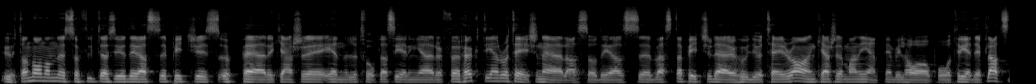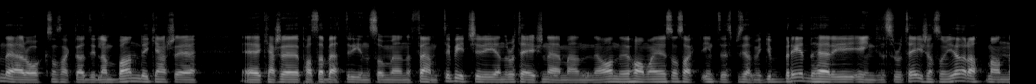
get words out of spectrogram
utan honom nu så flyttas ju deras pitchers upp här kanske en eller två placeringar för högt i en rotation här. Alltså deras eh, bästa pitcher där, Julio Teheran, kanske man egentligen vill ha på tredjeplatsen där och som sagt Dylan Bundy kanske eh, kanske passar bättre in som en 50 pitcher i en rotation här, men ja, nu har man ju som sagt inte speciellt mycket bredd här i Angels rotation som gör att man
